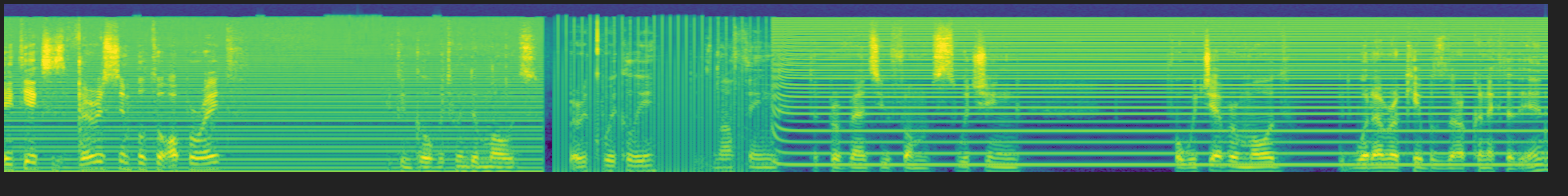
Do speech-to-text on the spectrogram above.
The ATX is very simple to operate. You can go between the modes very quickly. There's nothing that prevents you from switching for whichever mode with whatever cables that are connected in.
